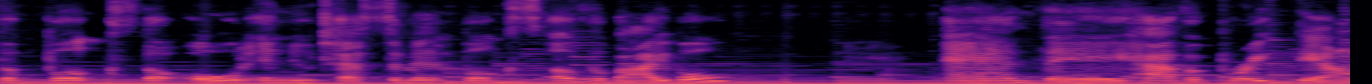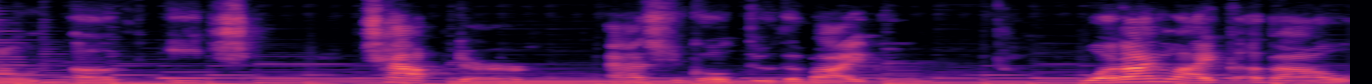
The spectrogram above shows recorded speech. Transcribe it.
the books, the Old and New Testament books of the Bible, and they have a breakdown of each chapter as you go through the Bible. What I like about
